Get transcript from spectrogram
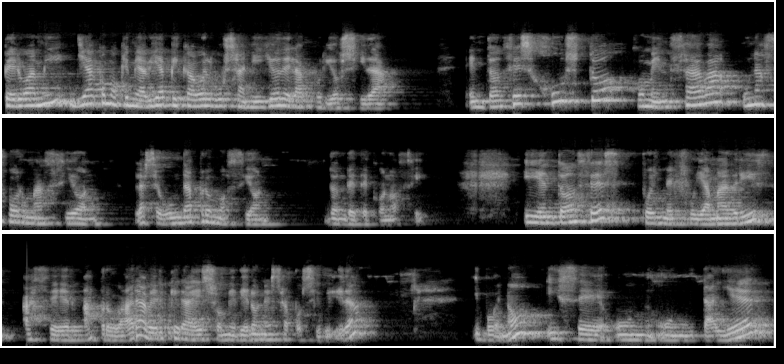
pero a mí ya como que me había picado el gusanillo de la curiosidad. Entonces, justo comenzaba una formación, la segunda promoción, donde te conocí. Y entonces, pues me fui a Madrid a hacer, a probar, a ver qué era eso, me dieron esa posibilidad. Y bueno, hice un, taller,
